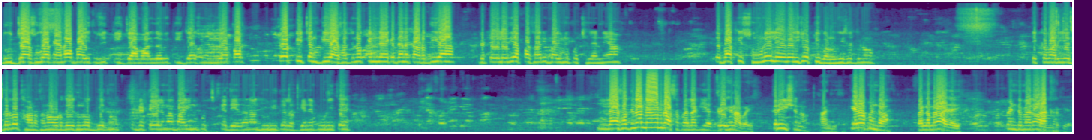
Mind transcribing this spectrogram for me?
ਦੂਜਾ ਸੂਆ ਕਹਿੰਦਾ ਬਾਈ ਤੁਸੀਂ ਤੀਜਾ ਮੰਨ ਲਓ ਵੀ ਤੀਜਾ ਸੁਣਦੀ ਆ, ਪਰ ਝੋਟੀ ਚੰਗੀ ਆ ਸੱਜਣੋ, ਕਿੰਨੇ ਕੁ ਦਿਨ ਕੱਢਦੀ ਆ, ਡਿਟੇਲ ਇਹਦੀ ਆਪਾਂ ਸਾਰੀ ਬਾਈ ਨੂੰ ਪੁੱਛ ਲੈਨੇ ਆ। ਤੇ ਬਾਕੀ ਸੋਹਣੇ ਲੇਵੇ ਦੀ ਝੋਟੀ ਬਣੂਗੀ ਸੱਜਣੋ। ਇੱਕ ਵਾਰੀ ਇੱਧਰ ਦਾ ਥਣ ਥਣੌੜ ਦੇਖ ਲਓ ਅੱਗੇ ਤੋਂ। ਡਿਟੇਲ ਮੈਂ ਬਾਈ ਨੂੰ ਪੁੱਛ ਕੇ ਦੇ ਦੇਣਾ ਦੂਰੀ ਤੇ ਲੱਗੇ ਨੇ ਪੂਰੀ ਤੇ। ਲੈ ਸੱਜਣਾ ਨਾਮ ਦੱਸ ਪਹਿਲਾਂ ਕੀ ਆ ਤੇਰਾ? ਕ੍ਰਿਸ਼ਨਾ ਬਾਈ। ਕ੍ਰਿਸ਼ਨ। ਹਾਂਜੀ। ਕਿਹੜਾ ਪਿੰਡ ਆ? ਪਿੰਡ ਮਹਾਰਾਜ ਆ ਜੀ। ਪਿੰਡ ਮਹਿਰਾਜ। ਰੁਪਏ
